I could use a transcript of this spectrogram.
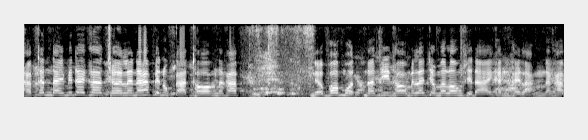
ครับท่านใดไม่ได้ก็เชิญเลยนะเป็นโอกาสทองนะครับ เดี๋ยวพอหมดนาทีทองไปแล้วจะมาลองเสียดายกันภายหลังนะครับ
